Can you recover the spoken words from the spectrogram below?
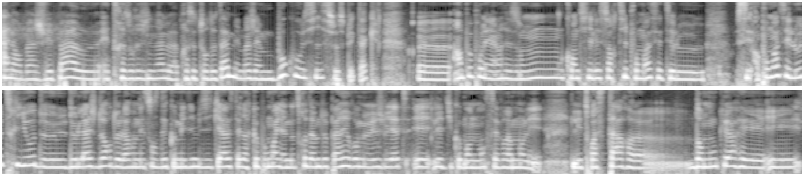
Alors, ben, je vais pas euh, être très originale après ce tour de table, mais moi j'aime beaucoup aussi ce spectacle. Euh, un peu pour les mêmes raisons. Quand il est sorti, pour moi, c'était le. c'est- Pour moi, c'est le trio de, de l'âge d'or de la renaissance des comédies musicales. C'est-à-dire que pour moi, il y a Notre-Dame de Paris, Roméo et Juliette et Les Dix Commandements. C'est vraiment les, les trois stars euh, dans mon cœur et. et, Et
